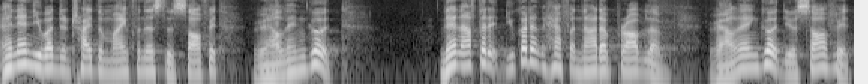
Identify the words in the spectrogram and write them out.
And then you want to try the mindfulness to solve it, well and good. Then after that, you got to have another problem. Well and good, you solve it.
